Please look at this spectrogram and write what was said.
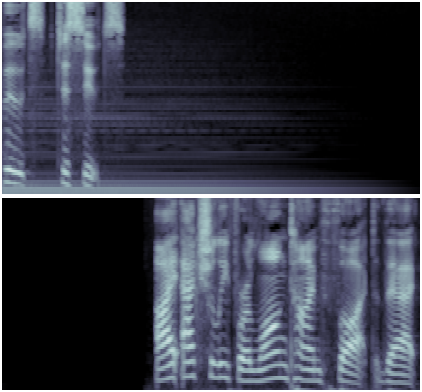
Boots to suits. I actually, for a long time, thought that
